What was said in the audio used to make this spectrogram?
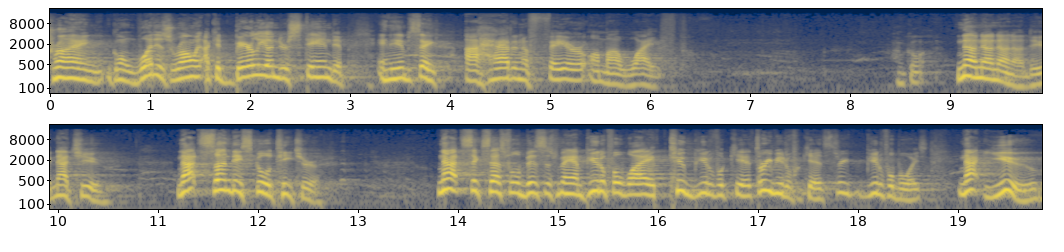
crying, going, What is wrong? I could barely understand him. And him saying, I had an affair on my wife. I'm going, No, no, no, no, dude, not you. Not Sunday school teacher. Not successful businessman, beautiful wife, two beautiful kids, three beautiful kids, three beautiful boys. Not you.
